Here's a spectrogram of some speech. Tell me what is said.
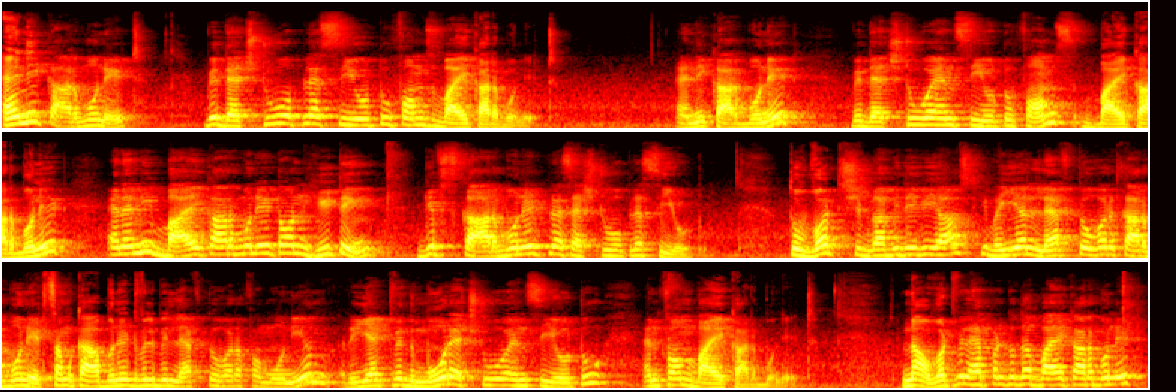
Any carbonate with H2O plus CO2 forms bicarbonate. Any carbonate with H2O and CO2 forms bicarbonate and any bicarbonate on heating gives carbonate plus H2O plus CO2. So what Shivgami Devi asked, bhaiya leftover carbonate, some carbonate will be left over of ammonium, react with more H2O and CO2 and form bicarbonate. Now what will happen to the bicarbonate?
